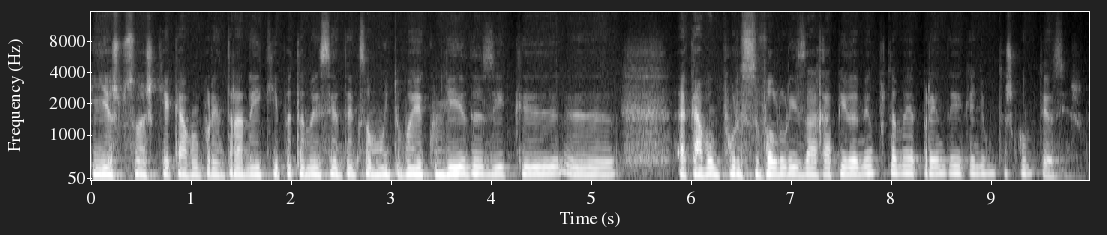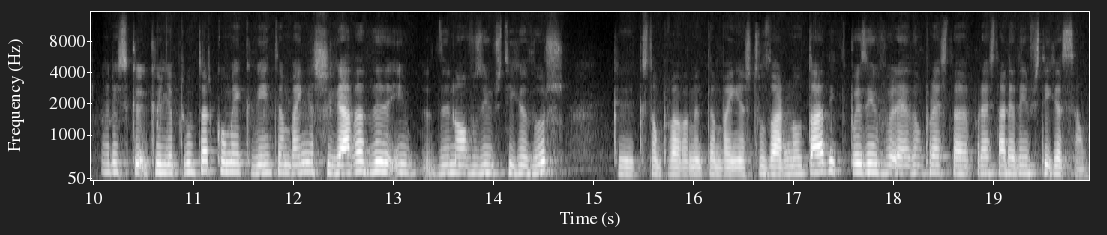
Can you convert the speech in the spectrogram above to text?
e as pessoas que acabam por entrar na equipa também sentem que são muito bem acolhidas e que eh, acabam por se valorizar rapidamente, porque também aprendem e ganham muitas competências. Era isso que, eu lhe ia perguntar, como é que vem também a chegada de, de novos investigadores que, que, estão provavelmente também a estudar no UTAD e que depois enveredam para esta, para esta área da investigação?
